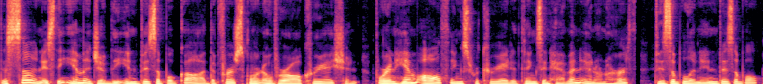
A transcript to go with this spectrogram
The Son is the image of the invisible God, the firstborn over all creation. For in him all things were created, things in heaven and on earth, visible and invisible,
